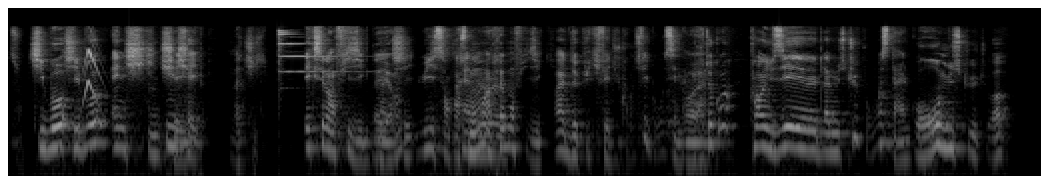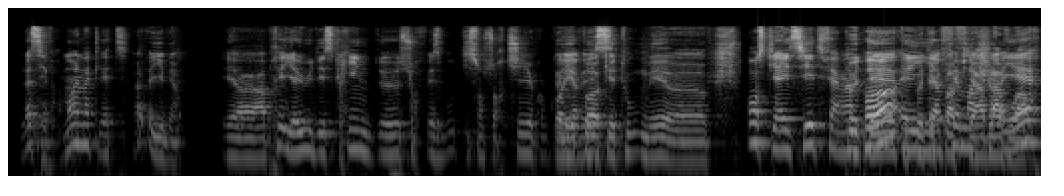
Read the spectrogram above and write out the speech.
façon. Thibaut Thibaut Inch-. InShape. Excellent physique d'ailleurs. Nachi, Lui, il En s'entraîne. ce moment, un euh, très bon physique. Ouais, depuis qu'il fait du crossfit, gros, c'est n'importe Ouais. quoi. Quand il faisait euh, de la muscu, pour moi, c'était un gros muscu, tu vois. Là, c'est vraiment un athlète. Ah, là, il est bien. Et euh, après, il y a eu des screens de, sur Facebook qui sont sortis. Comme quoi, avait- l'époque et tout, mais euh, Je pense qu'il a essayé de faire un pas et il a fait marche à arrière.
